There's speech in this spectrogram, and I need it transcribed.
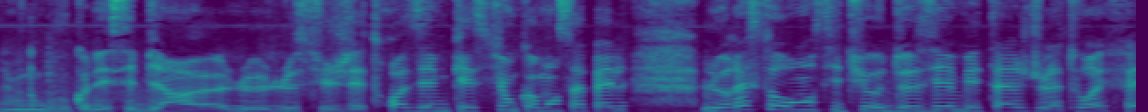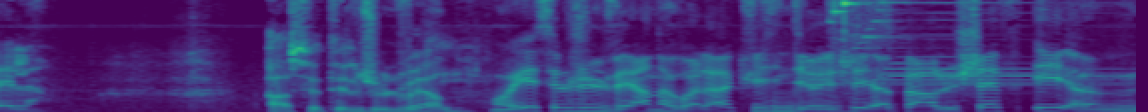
Donc vous connaissez bien le, le sujet. Troisième question, comment s'appelle le restaurant situé au deuxième étage de la Tour Eiffel? Ah, c'était le Jules Verne. Oui, c'est le Jules Verne, voilà, cuisine dirigée par le chef et euh,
